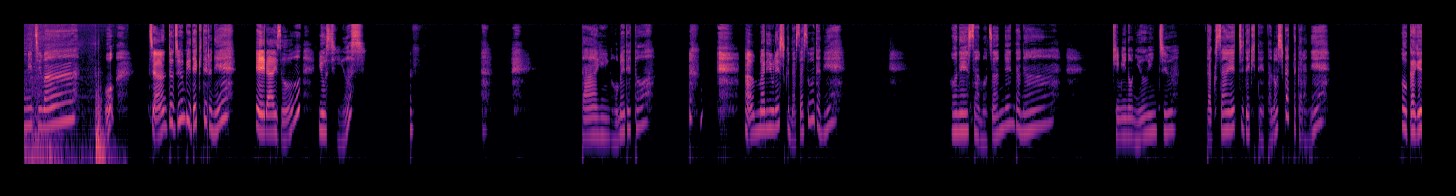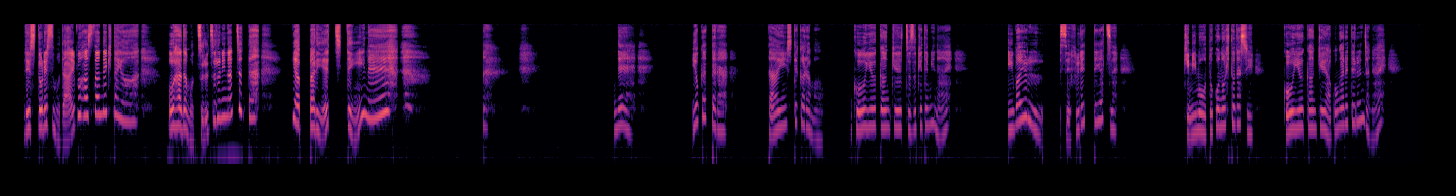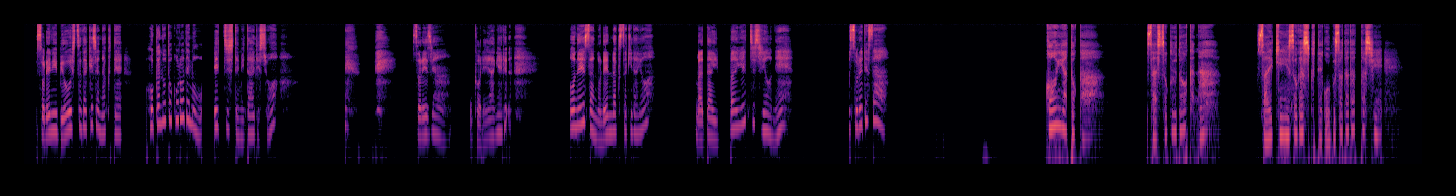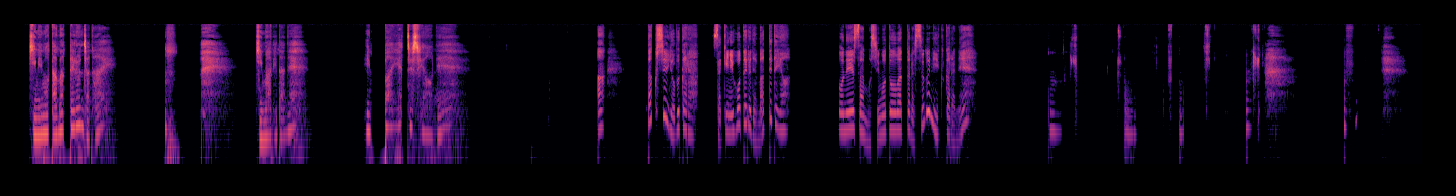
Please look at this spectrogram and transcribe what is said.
んにちは。おちゃんと準備できてるね。偉いぞ。よしよし。退院おめでとう。あんまり嬉しくなさそうだね。お姉さんも残念だな。君の入院中たくさんエッチできて楽しかったからね。おかげでストレスもだいぶ発散できたよ。お肌もツルツルになっちゃった。やっぱりエッチっていいね。ねえよかったら退院してからもこういう関係続けてみない？いわゆるセフレってやつ。君も男の人だしこういう関係憧れてるんじゃない？それに病室だけじゃなくて他のところでもエッチしてみたいでしょ？それじゃあこれあげる。お姉さんの連絡先だよ。またいっぱいエッチしようね。それでさ今夜とか早速どうかな？最近忙しくてご無沙汰だったし君も溜まってるんじゃない？決まりだね。いっぱいエッチしようね。あタクシー呼ぶから先にホテルで待っててよ。お姉さんも仕事終わったらすぐに行くからね。うん。うん。うん。うん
